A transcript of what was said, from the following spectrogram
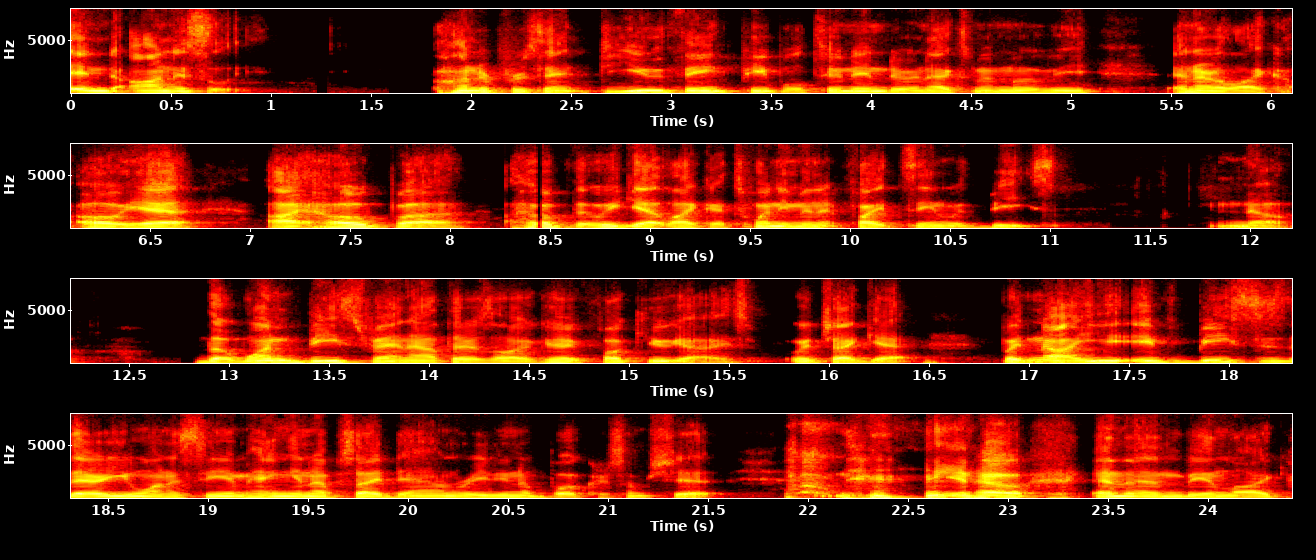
and honestly, hundred percent. Do you think people tune into an X Men movie and are like, "Oh yeah, I hope uh, I hope that we get like a twenty minute fight scene with Beast"? No. The one Beast fan out there is like, "Hey, fuck you guys," which I get. But no, if Beast is there, you want to see him hanging upside down, reading a book or some shit. you know, and then being like,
